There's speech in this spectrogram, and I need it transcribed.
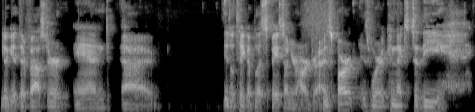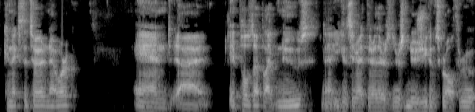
you'll get there faster and uh, it'll take up less space on your hard drive. This part is where it connects to the connects to Toyota network and uh, it pulls up like news. Uh, you can see right there. There's there's news you can scroll through.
